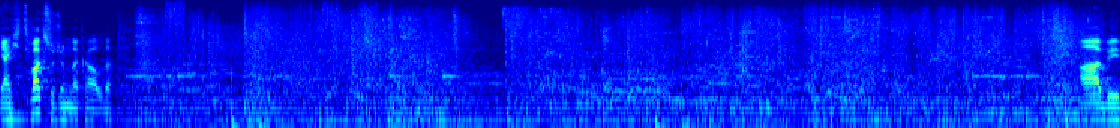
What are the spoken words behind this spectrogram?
Yani hitbox ucunda kaldı. Abi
